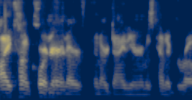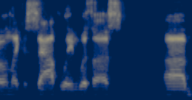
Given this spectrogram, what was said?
icon corner in our in our dining room has kind of grown like a sapling with us. Um,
